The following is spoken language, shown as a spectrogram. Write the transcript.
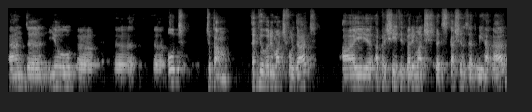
and uh, you uh, uh, ought to come. Thank you very much for that. I appreciated very much the discussions that we have had.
